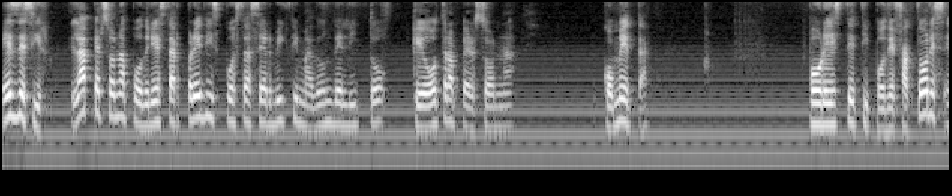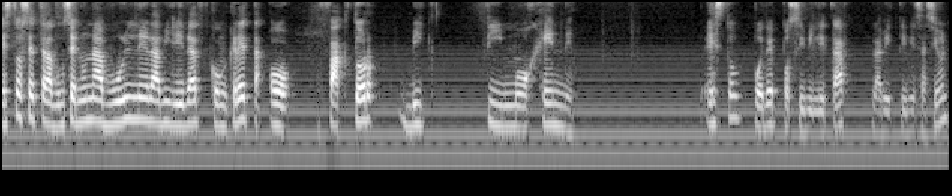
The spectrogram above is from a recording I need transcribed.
Es decir, la persona podría estar predispuesta a ser víctima de un delito que otra persona cometa por este tipo de factores. Esto se traduce en una vulnerabilidad concreta o factor victimogéneo. Esto puede posibilitar la victimización,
